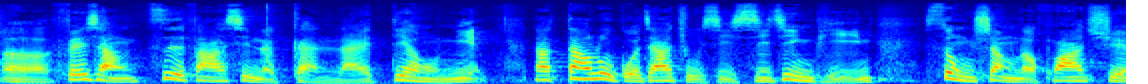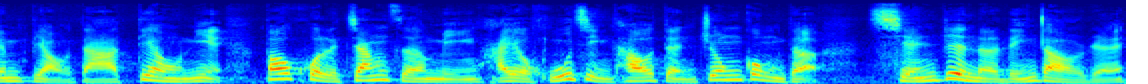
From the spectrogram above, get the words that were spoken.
呃，非常自发性的赶来悼念。那大陆国家主席习近平送上了花圈表达悼念，包括了江泽民还有胡锦涛等中共的前任的领导人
